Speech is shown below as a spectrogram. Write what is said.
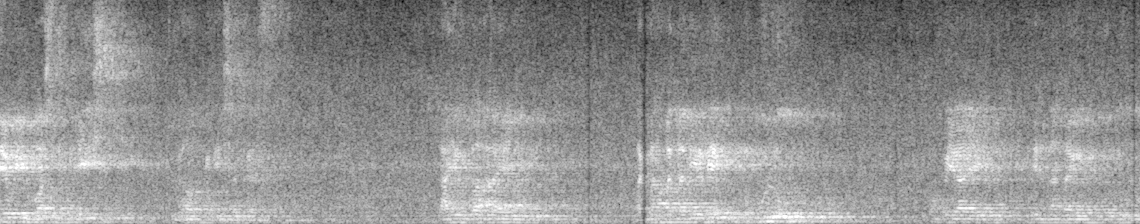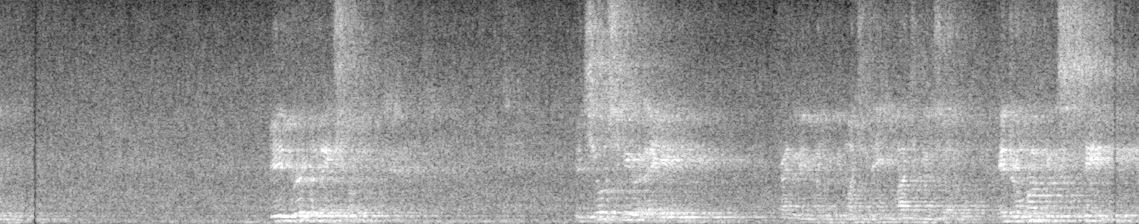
Mary was engaged to help Elizabeth. Tayo ba ay nagmamadali rin tumulong o kaya ay hindi na tayo tumulong? In Revelation, it shows here a kind of imagine, imagine yourself, a dramatic scene.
